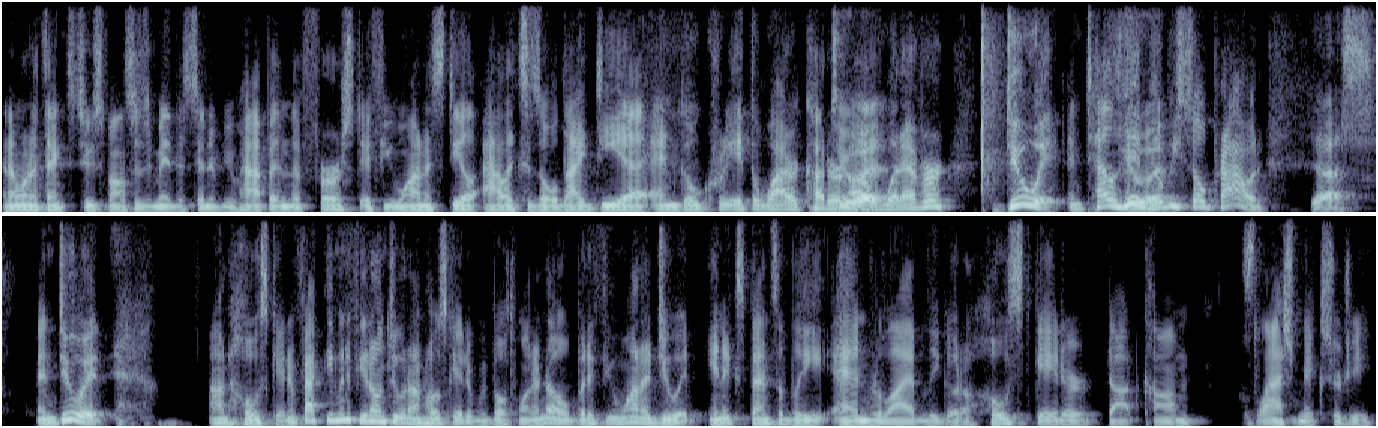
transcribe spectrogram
And I want to thank the two sponsors who made this interview happen. The first, if you want to steal Alex's old idea and go create the Wirecutter Do of it. whatever, do it and tell Do him. it. He'll be so proud. Yes. And do it on HostGator. In fact, even if you don't do it on HostGator, we both want to know. But if you want to do it inexpensively and reliably, go to hostgator.com slash mixergy.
